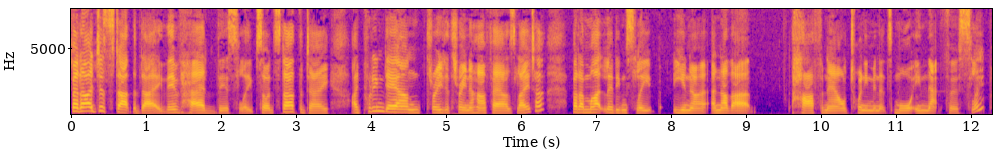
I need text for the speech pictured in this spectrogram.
But I just start the day. They've had their sleep. So I'd start the day. I'd put him down three to three and a half hours later, but I might let him sleep, you know, another half an hour, 20 minutes more in that first sleep.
